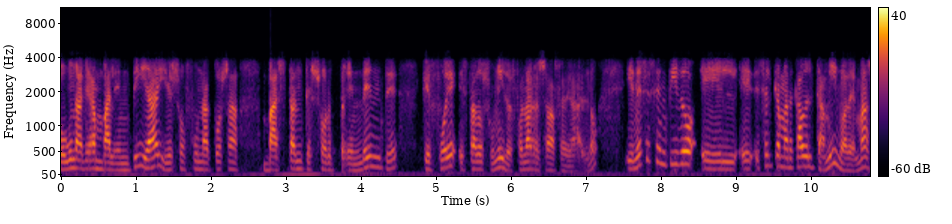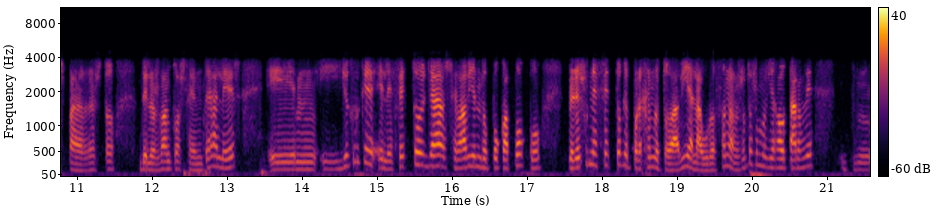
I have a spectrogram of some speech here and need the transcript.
con una gran valentía y eso fue una cosa bastante sorprendente que fue Estados Unidos, fue la Reserva Federal, ¿no? Y en ese sentido el, es el que ha marcado el camino además para el resto de los bancos centrales eh, y yo creo que el efecto ya se va viendo poco a poco, pero es un efecto que por ejemplo todavía la eurozona, nosotros hemos llegado tarde, mm,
